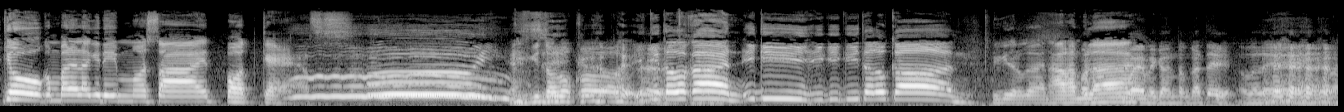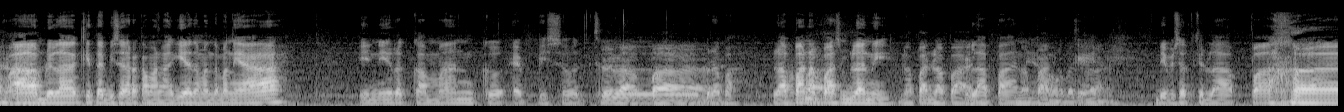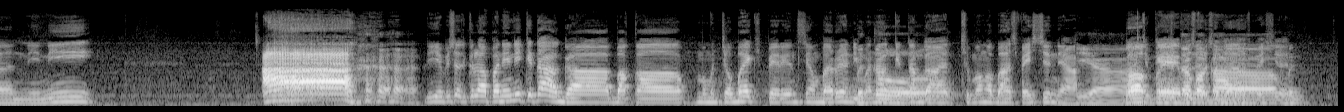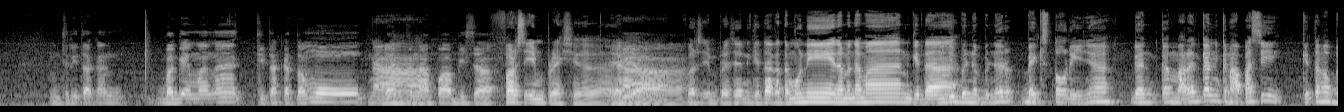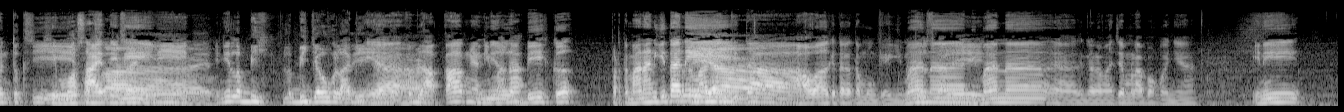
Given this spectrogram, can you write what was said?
Yo, kembali lagi di Moside Podcast. Igi tolokan, Igi tolokan, Igi, Igi Igi tolokan. Igi tolokan. Alhamdulillah. Gue megang tongkatnya ya? Boleh. Alhamdulillah kita bisa rekaman lagi ya teman-teman ya. Ini rekaman ke episode ke Ke-delapan. berapa? 8 apa 9 nih? Delapan, delapan. 8 Delapan, ya. Oke. kebetulan. Di episode ke-8 ini Ah! Di episode ke-8 ini kita agak bakal mencoba experience yang baru yang di mana Betul. kita nggak cuma ngebahas fashion ya. Iya. Oke, kita betul, bakal men- menceritakan bagaimana kita ketemu Nah. dan kenapa bisa First impression. Iya. First impression kita ketemu nih teman-teman. Kita Jadi bener-bener backstory-nya dan kemarin kan kenapa sih kita ngebentuk si, Si Moside ini. ini ini lebih lebih jauh lagi Iya. ke, ke belakang yang ini di mana lebih ke pertemanan kita nih. Pertemanan Iya. kita. Awal kita ketemu kayak gimana, di mana, ya segala macam lah pokoknya. Ini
